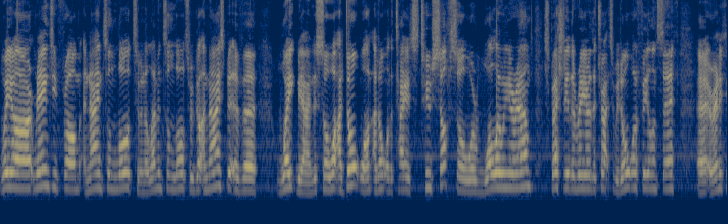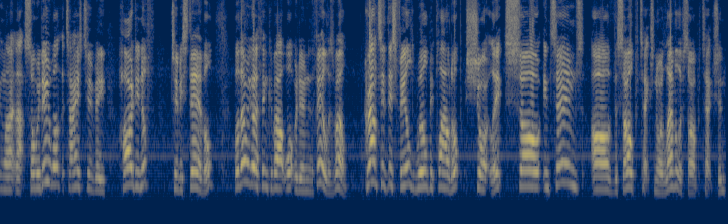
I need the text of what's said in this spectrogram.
we are ranging from a 9 ton load to an 11 ton load, so we've got a nice bit of uh, weight behind us. So what I don't want, I don't want the tyres too soft, so we're wallowing around, especially at the rear of the tractor. We don't want to feel unsafe uh, or anything like that. So we do want the tyres to be hard enough to be stable, but then we've got to think about what we're doing in the field as well. Granted, this field will be ploughed up shortly, so in terms of the soil protection or level of soil protection,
